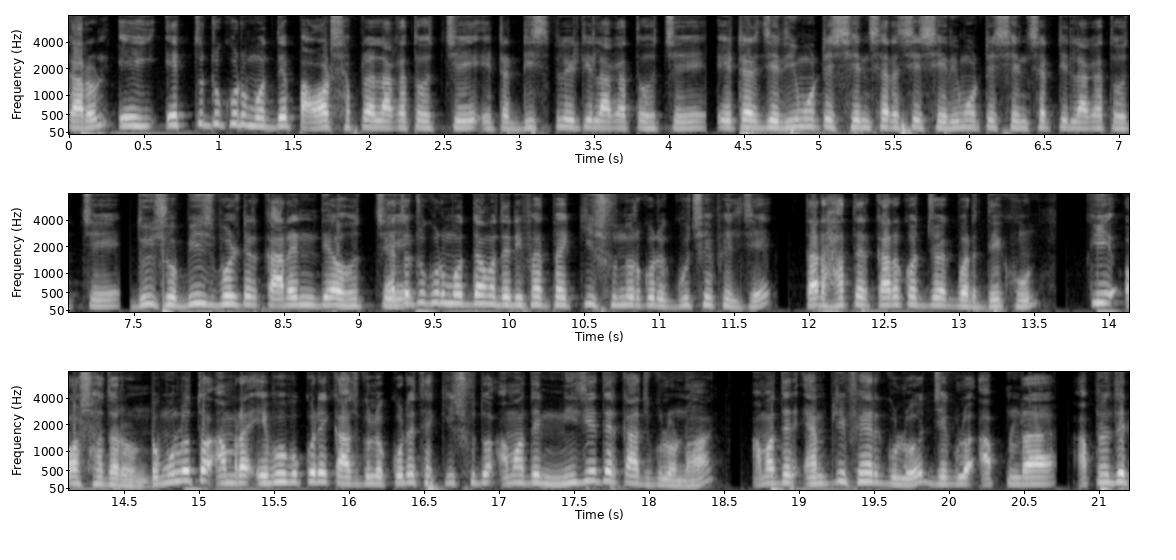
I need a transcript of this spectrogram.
কারণ এই এতটুকুর মধ্যে পাওয়ার সাপ্লাই লাগাতে হচ্ছে এটা ডিসপ্লেটি লাগাতে হচ্ছে এটার যে রিমোটের সেন্সার আছে সেই রিমোটের সেন্সারটি লাগাতে হচ্ছে দুইশো বিশ ভোল্টের কারেন্ট দেওয়া হচ্ছে। এতটুকুর মধ্যে আমাদের রিফাত ভাই কি সুন্দর করে গুছিয়ে ফেলছে তার হাতের কারুকার্য একবার দেখুন। কি অসাধারণ। তো মূলত আমরা এভাবে করে কাজগুলো করে থাকি, শুধু আমাদের নিজেদের কাজগুলো নয় আমাদের অ্যাম্পলিফায়ারগুলো যেগুলো আপনারা আপনাদের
